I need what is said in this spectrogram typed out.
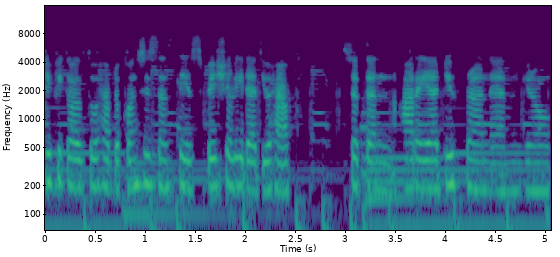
difficult to have the consistency, especially that you have certain area different and you know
